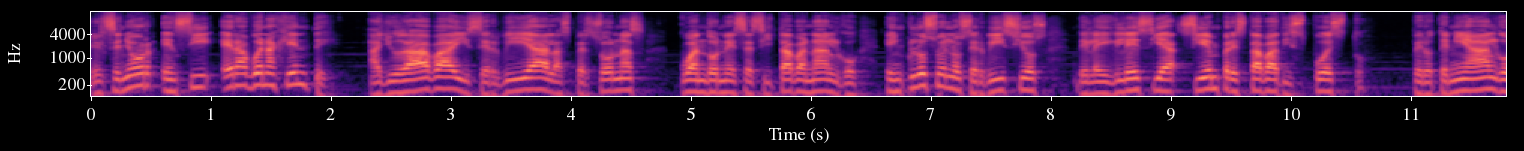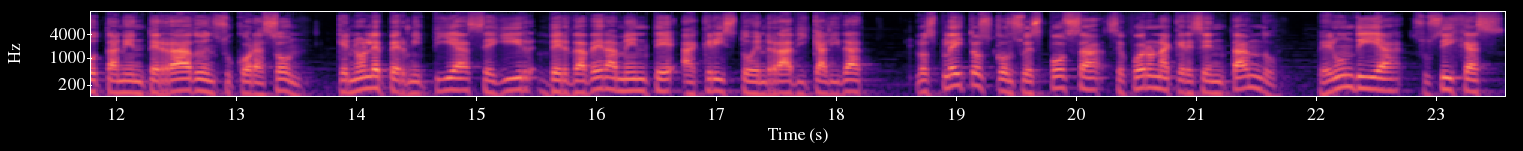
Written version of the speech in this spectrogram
El Señor en sí era buena gente, ayudaba y servía a las personas cuando necesitaban algo e incluso en los servicios de la iglesia siempre estaba dispuesto, pero tenía algo tan enterrado en su corazón que no le permitía seguir verdaderamente a Cristo en radicalidad. Los pleitos con su esposa se fueron acrecentando, pero un día sus hijas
